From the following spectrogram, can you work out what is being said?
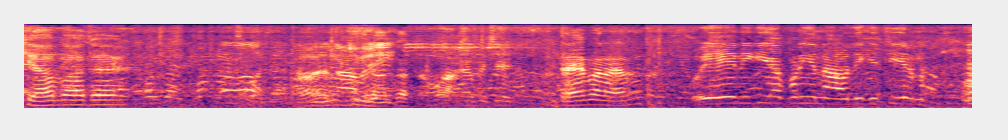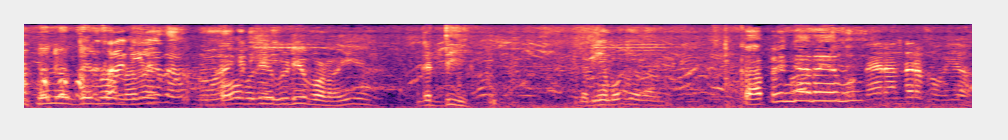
ਕੀ ਬਾਤ ਹੈ। ਡਰਾਈਵਰ ਆ ਉਹ ਇਹ ਨਹੀਂ ਕਿ ਆਪਣੀ ਨਾਲ ਦੀ ਖਿੱਚੀ ਜਾਂਦਾ ਮੈਨੂੰ ਉੱਤੇ ਬਣਾਉਣਾ ਮੈਂ। ਬਹੁਤ ਵਧੀਆ ਵੀਡੀਓ ਬਣ ਰਹੀ ਹੈ। ਗੱਡੀ। ਗੱਡੀਆਂ ਬਹੁਤ ਜ਼ਿਆਦਾ ਕਾਪਿੰਗ ਜਾ ਰਹੇ ਹਾਂ ਪੈਰ ਅੰਦਰ ਰੱਖੋ ਭਈਆ।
